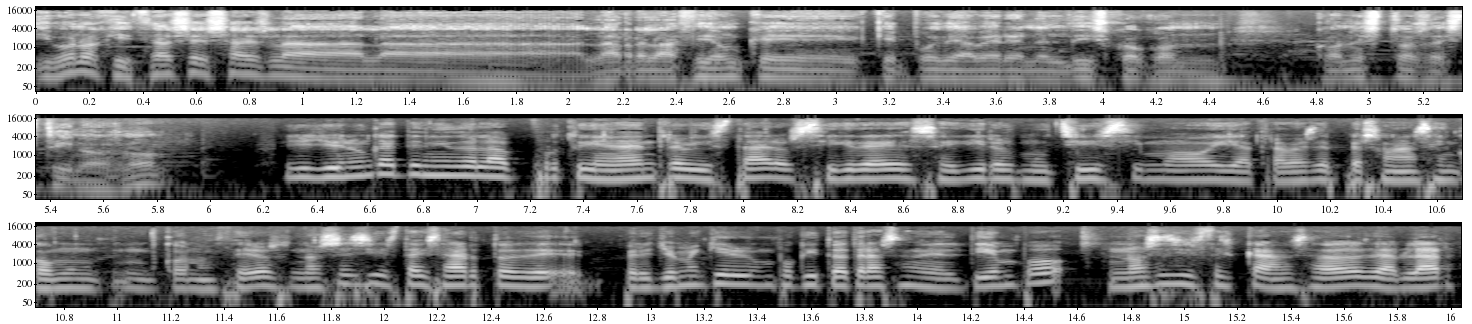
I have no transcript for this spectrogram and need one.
y bueno, quizás esa es la, la- la relación que, que puede haber en el disco con, con estos destinos, ¿no? Yo nunca he tenido la oportunidad de entrevistaros, sí de seguiros muchísimo y a través de personas en común conoceros. No sé si estáis hartos de... Pero yo me quiero ir un poquito atrás en el tiempo. No sé si estáis cansados de hablar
